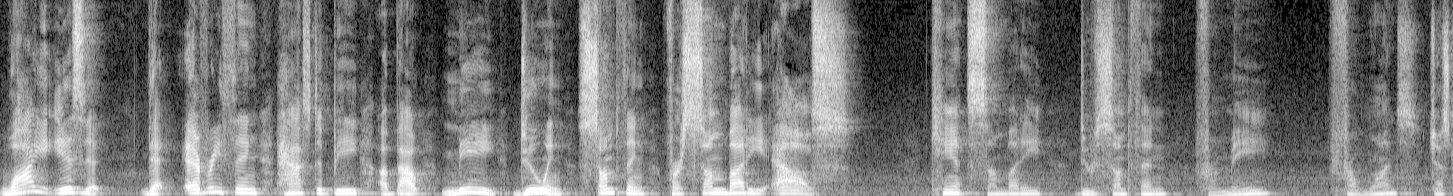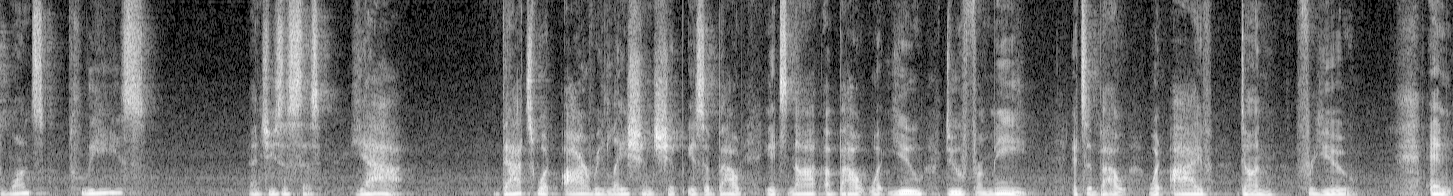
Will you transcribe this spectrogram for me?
Why is it that everything has to be about me doing something for somebody else. Can't somebody do something for me for once, just once, please? And Jesus says, Yeah, that's what our relationship is about. It's not about what you do for me, it's about what I've done for you. And,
